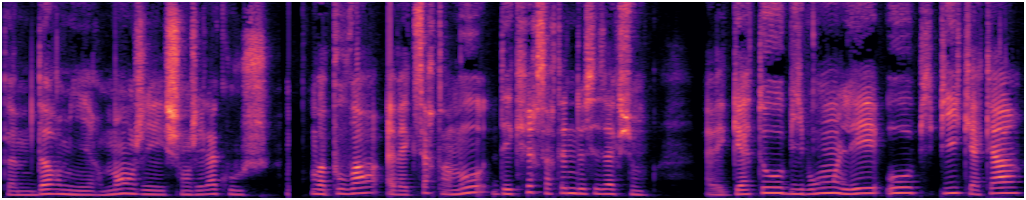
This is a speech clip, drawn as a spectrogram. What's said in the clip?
comme dormir, manger, changer la couche. On va pouvoir, avec certains mots, décrire certaines de ces actions. Avec gâteau, biberon, lait, eau, pipi, caca,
